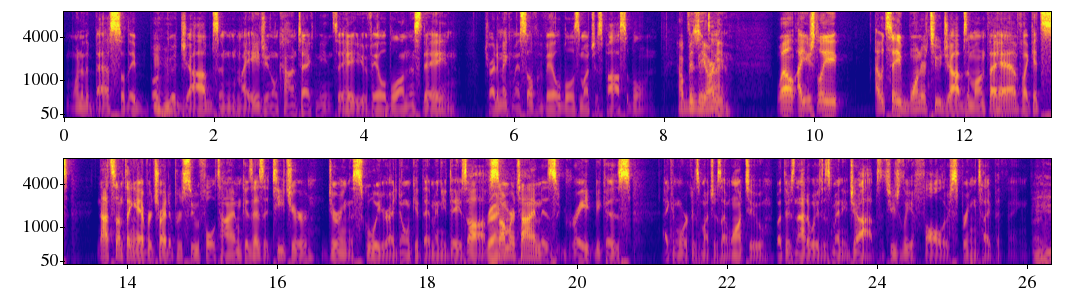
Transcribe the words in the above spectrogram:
one of the best, so they book good jobs, and my agent will contact me and say, "Hey, you available on this day?" and try to make myself available as much as possible. How busy are you? Well, I usually, I would say one or two jobs a month I have. Like it's not something I ever try to pursue full time because as a teacher during the school year, I don't get that many days off. Right. Summertime is great because I can work as much as I want to, but there's not always as many jobs. It's usually a fall or spring type of thing. But mm-hmm.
